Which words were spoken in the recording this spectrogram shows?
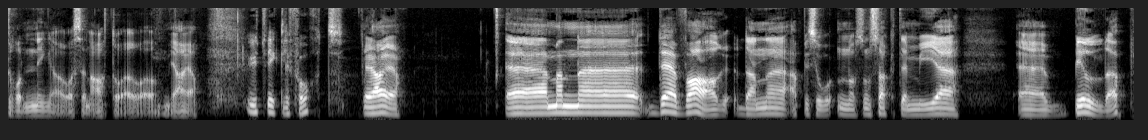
dronninger og senatorer og ja, ja. Utvikle fort. Ja, ja. Eh, men eh, det var denne episoden, og som sagt, det er mye eh, build-up.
